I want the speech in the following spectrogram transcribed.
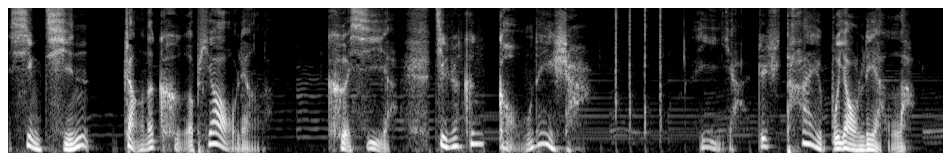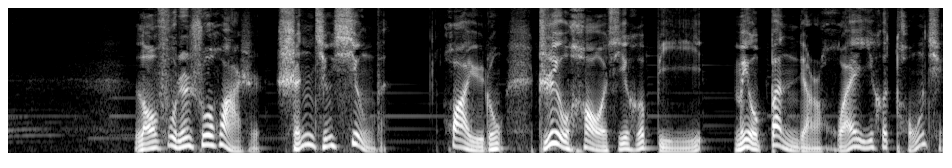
姓秦，长得可漂亮了，可惜呀，竟然跟狗那啥，哎呀，真是太不要脸了。”老妇人说话时神情兴奋。话语中只有好奇和鄙夷，没有半点怀疑和同情。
